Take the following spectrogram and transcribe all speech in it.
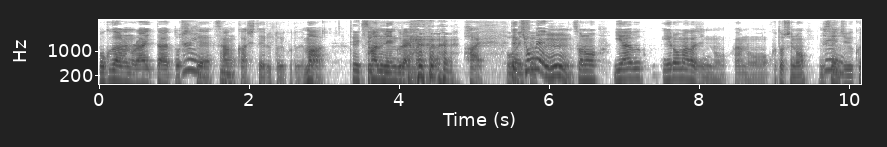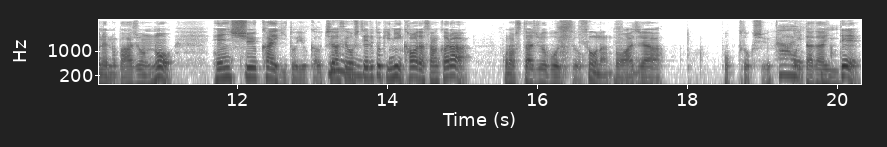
僕があのライターとして参加しているということで、まあ定期的に。3年ぐらい前から。はい。で去年そのイヤーブックイエローマガジンのあの今年の2019年のバージョンの編集会議というか打ち合わせをしている時に川田さんからこのスタジオボイスをそうなんですよのアジアポップ特集はい。をいただいて、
